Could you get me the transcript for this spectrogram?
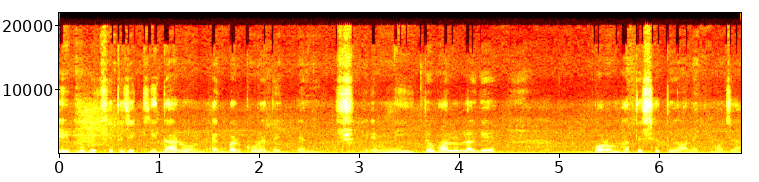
এইভাবে খেতে যে কি দারুণ, একবার করে দেখবেন। এমনিই তো ভালো লাগে, গরম ভাতের সাথে অনেক মজা।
